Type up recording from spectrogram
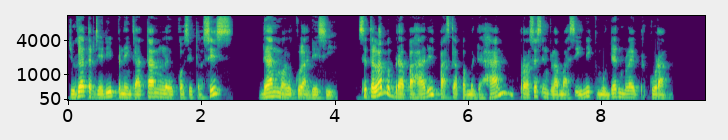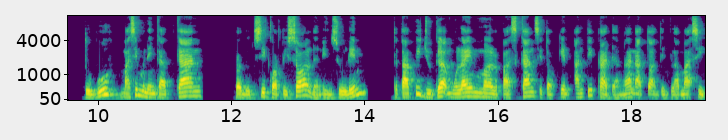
juga terjadi peningkatan leukositosis dan molekul adesi. Setelah beberapa hari pasca pembedahan, proses inflamasi ini kemudian mulai berkurang. Tubuh masih meningkatkan produksi kortisol dan insulin, tetapi juga mulai melepaskan sitokin anti peradangan atau antiinflamasi,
